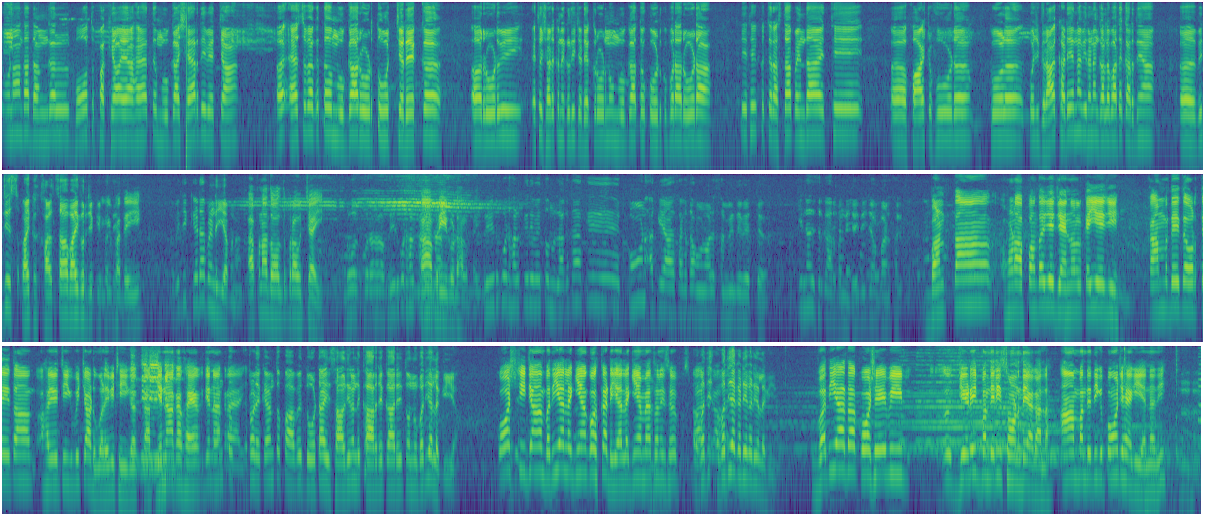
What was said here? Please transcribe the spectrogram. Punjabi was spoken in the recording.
ਚੋਣਾਂ ਦਾ ਦੰਗਲ ਬਹੁਤ ਪੱਖਿਆ ਹੋਇਆ ਹੈ ਤੇ ਮੋਗਾ ਸ਼ਹਿਰ ਦੇ ਵਿੱਚ ਆ। ਇਸ ਵਕਤ ਮੋਗਾ ਰੋਡ ਤੋਂ ਚੜਿੱਕ ਰੋਡ ਵੀ ਇੱਥੋਂ ਸੜਕ ਨਿਕਲਦੀ ਚੜਿੱਕ ਰੋਡ ਨੂੰ ਮੋਗਾ ਤੋਂ ਕੋਟਕਪੁਰਾ ਰੋਡ ਆ। ਤੇ ਇੱਥੇ ਇੱਕ ਚਰਸਤਾ ਪੈਂਦਾ ਇੱਥੇ ਫਾਸਟ ਫੂਡ ਕੋਲ ਕੁਝ ਗ੍ਰਾਹਕ ਖੜੇ ਆ ਇਹਨਾਂ ਵੀਰਾਂ ਨਾਲ ਗੱਲਬਾਤ ਕਰਦੇ ਆ। ਵੀਰ ਜੀ ਵਾਹਿਗੁਰੂ ਖਾਲਸਾ ਵਾਹਿਗੁਰੂ ਜੀ ਕੀ ਫਤਿਹ। ਫਤਿਹ ਜੀ। ਵੀਰ ਜੀ ਕਿਹੜਾ ਪਿੰਡ ਜੀ ਆਪਣਾ? ਆਪਣਾ ਦੌਲਤਪੁਰਾ ਉੱਚਾ ਜੀ। ਰੋਜ਼ਪੁਰਾ ਫਰੀਦਕੋਟ ਹਲਕਾ ਹਾਂ? ਫਰੀਦਕੋਟ ਹਲਕਾ ਜੀ। ਫਰੀਦਕੋਟ ਹਲਕੇ ਦੇ ਵਿੱਚ ਤੁਹਾਨੂੰ ਲੱਗਦਾ ਕਿ ਕੌਣ ਅੱਗੇ ਆ ਸਕਦਾ ਆਉਣ ਵਾਲੇ ਸਮੇਂ ਦੇ ਵਿੱਚ? ਕਿਹਨਾਂ ਦੀ ਸਰਕਾਰ ਬਣਨੀ ਚਾਹੀਦੀ ਜਾਂ ਬਣ ਸਕਦੀ? ਬਣ ਤਾਂ ਹੁਣ ਆਪਾਂ ਤਾਂ ਜੇ ਜੈਨੂਅਲ ਕਹੀਏ ਜੀ ਕੰਮ ਦੇ ਤੌਰ ਤੇ ਤਾਂ ਹਜੇ ਠੀਕ ਵੀ ਝਾੜੂ ਵਾਲੇ ਵੀ ਠੀਕ ਆ ਕਰ- ਜਿੰਨਾ ਕੁ ਹੈ ਜਿੰਨਾ ਕਰਾਇਆ ਜੀ। ਤੁਹਾਡੇ ਕਹਿਣ ਤੋਂ ਭਾਵੇਂ 2 2.5 ਸਾਲ ਦੀ ਇਹਨਾਂ ਦੀ ਕਾਰਜਕਾਰੀ ਤੁਹਾਨੂੰ ਵਧੀਆ ਲੱਗੀ ਆ। ਕੁਛ ਚੀਜ਼ਾਂ ਵਧੀਆ ਲੱਗੀਆਂ ਕੁਛ ਘਟੀਆ ਲੱਗੀਆਂ ਮੈਂ ਤੁਹਾਨੂੰ ਸਿਰਫ ਵਧੀਆ ਵਧੀਆ ਕਿਹੜੀਆਂ ਲੱਗੀਆਂ ਵਧੀਆ ਤਾਂ ਕੁਛ ਇਹ ਵੀ ਅਹ, ਜਿਹੜੇ ਬੰਦੇ ਦੀ ਸੁਣਦੇ ਆ ਗੱਲ ਆਮ ਬੰਦੇ ਦੀ ਪਹੁੰਚ ਹੈਗੀ ਆ ਇਹਨਾਂ ਦੀ।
